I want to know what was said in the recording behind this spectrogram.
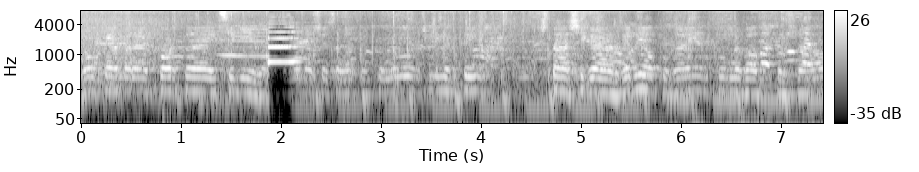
João Câmara corta em seguida. Da Associação Náutica de Cama de Lobos e fim está a chegar Gabriel Correia, do Naval de Funchal.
